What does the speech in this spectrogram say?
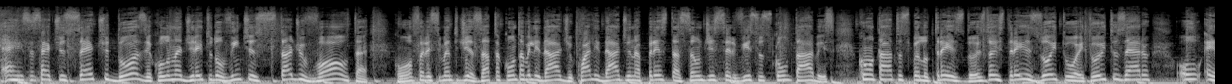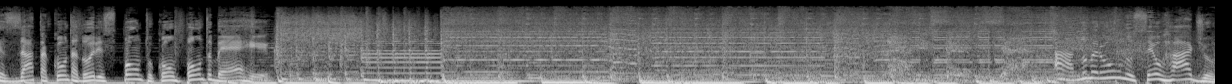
RC7712, coluna Direito do Ouvinte está de volta com oferecimento de exata contabilidade, qualidade na prestação de serviços contábeis. Contatos pelo 32238880 ou exatacontadores.com.br. A número 1 um no seu rádio.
